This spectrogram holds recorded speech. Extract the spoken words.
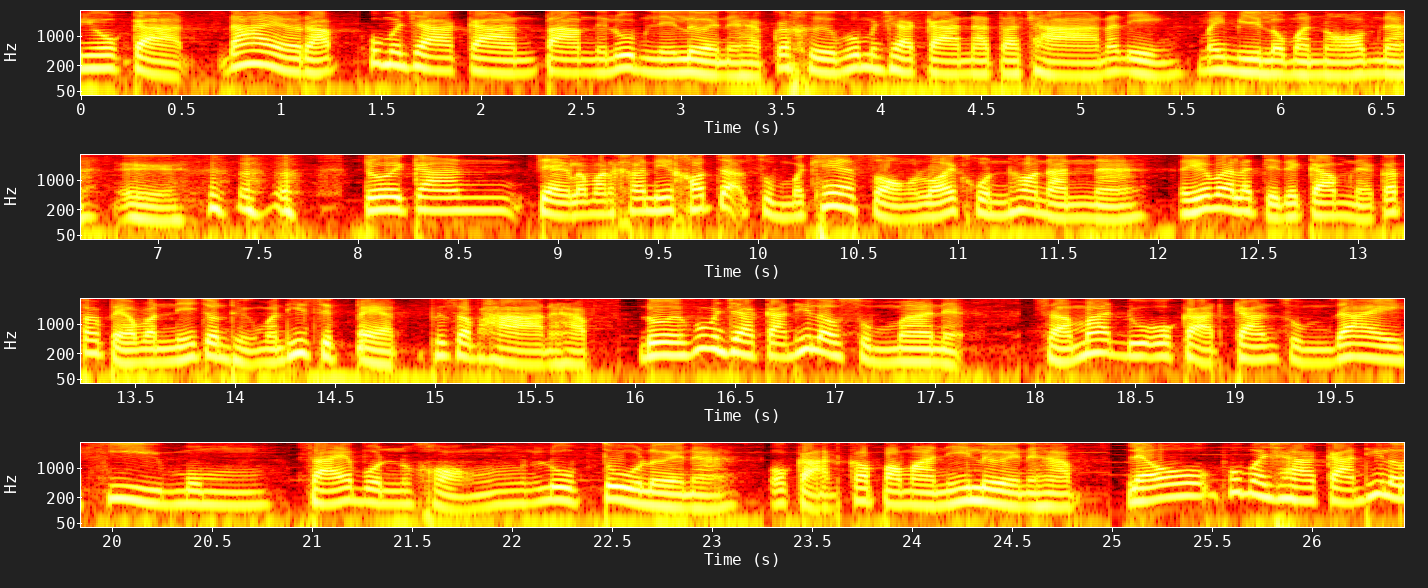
มีโอกาสได้รับผู้บัญชาการตามในรูปนี้เลยนะครับ ก็คือผู้บัญชาการนาตาชานั่นเองไม่มีโรมานอฟนะ เออ โดยการแจกรางวัลครั้งนี้เขาจะสุ่มมาแค่ 200 คนเท่านั้นนะระยะเวลากิจกรรมเนี่ยก็ตั้งแต่วันนี้จนถึงวันที่ 18 พฤษภานะครับ โดยผู้บัญชาการที่เราสุ่มมาเนี่ยสามารถดูโอกาสการสุ่มได้ที่มุมซ้ายบนของรูปตู้เลยนะ โอกาสก็ประมาณนี้เลยนะครับ แล้วผู้บัญชาการที่เรา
